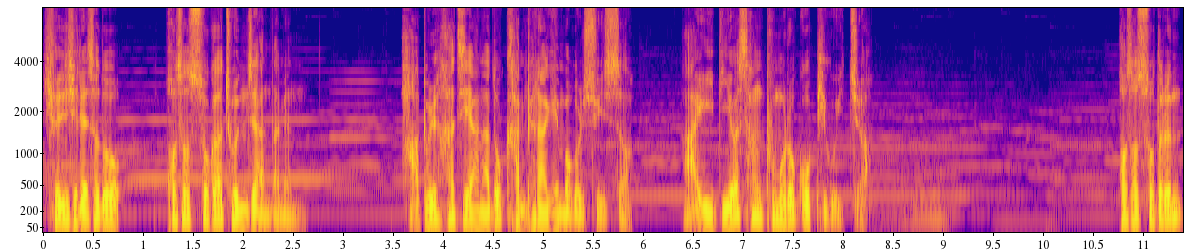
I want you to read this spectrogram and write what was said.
현실에서도 버섯소가 존재한다면 밥을 하지 않아도 간편하게 먹을 수 있어 아이디어 상품으로 꼽히고 있죠. 버섯소들은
